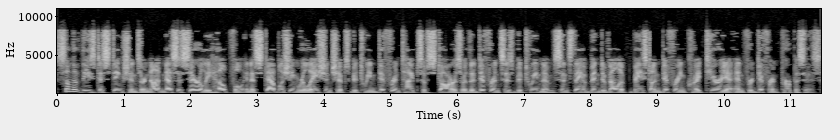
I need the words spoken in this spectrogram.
Some of these distinctions are not necessarily helpful in establishing relationships between different types of stars or the differences between them since they have been developed based on differing criteria and for different purposes.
